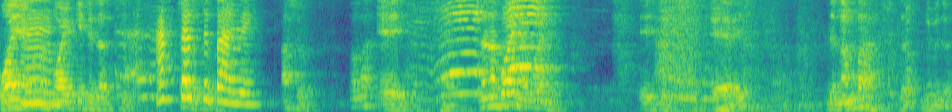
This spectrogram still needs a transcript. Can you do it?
ভয় এখন হ্যাঁ। ভয় কেটে যাচ্ছে। আস্তে আস্তে পারবে। আসো। বাবা এই না না ভয় না ভয় না। এই এই যে নাম্বার দাও নেমে যাও।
